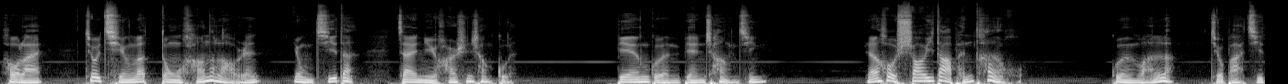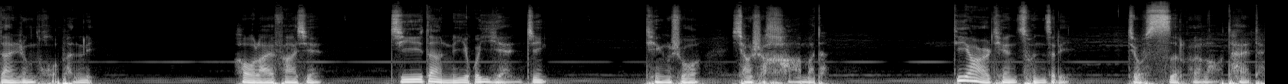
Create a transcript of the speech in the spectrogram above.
后来就请了懂行的老人，用鸡蛋在女孩身上滚，边滚边唱经，然后烧一大盆炭火，滚完了就把鸡蛋扔火盆里。后来发现鸡蛋里有个眼睛，听说像是蛤蟆的。第二天村子里就死了个老太太。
